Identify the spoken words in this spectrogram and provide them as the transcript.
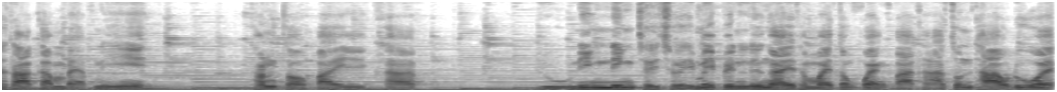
ชะตากรรมแบบนี้ ท่านต่อไปครับ อยู่นิ่งๆเฉยๆไม่เป็นหรือไงทำไมต้องแกว่งปากหาส้นเท้าด้วย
